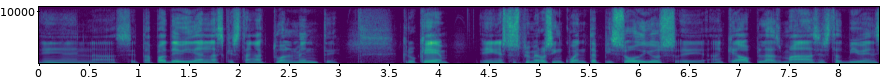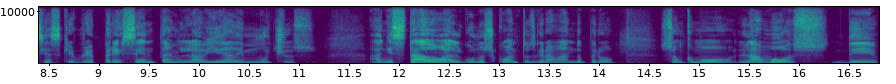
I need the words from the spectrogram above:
en las etapas de vida en las que están actualmente. Creo que en estos primeros 50 episodios eh, han quedado plasmadas estas vivencias que representan la vida de muchos, han estado algunos cuantos grabando, pero son como la voz de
